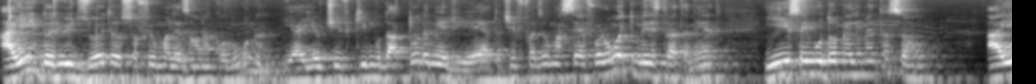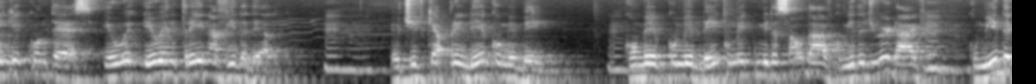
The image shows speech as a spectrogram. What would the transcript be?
Aí, em 2018, eu sofri uma lesão na coluna e aí eu tive que mudar toda a minha dieta, eu tive que fazer uma série, foram oito meses de tratamento e isso aí mudou minha alimentação. Aí o que, que acontece? Eu, eu entrei na vida dela. Eu tive que aprender a comer bem. Comer, comer bem, comer comida saudável, comida de verdade. Comida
